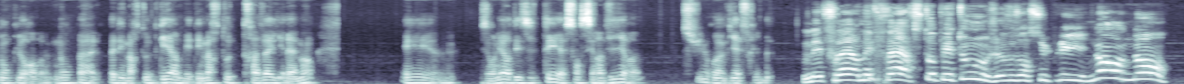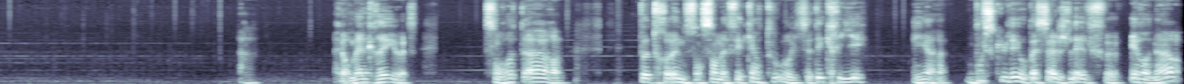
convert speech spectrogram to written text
donc leur, non pas, pas des marteaux de guerre, mais des marteaux de travail à la main. Et ils ont l'air d'hésiter à s'en servir sur Viafrid. Mes frères, mes frères, stoppez tout, je vous en supplie. Non, non. Alors malgré euh, son retard, Totrun s'en s'en a fait qu'un tour, il s'est écrié et a bousculé au passage l'elfe euh.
